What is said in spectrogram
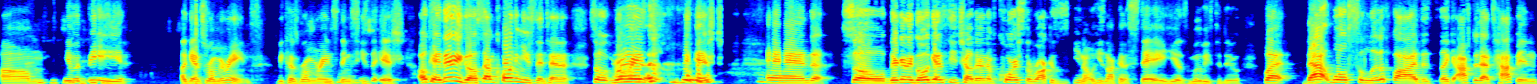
um, it would be against Roman Reigns because Roman Reigns thinks he's the ish. Okay, there you go. So I'm quoting you, Santana. So Roman Reigns is the ish. And so they're gonna go against each other. And of course, The Rock is, you know, he's not gonna stay. He has movies to do, but that will solidify that like after that's happened,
